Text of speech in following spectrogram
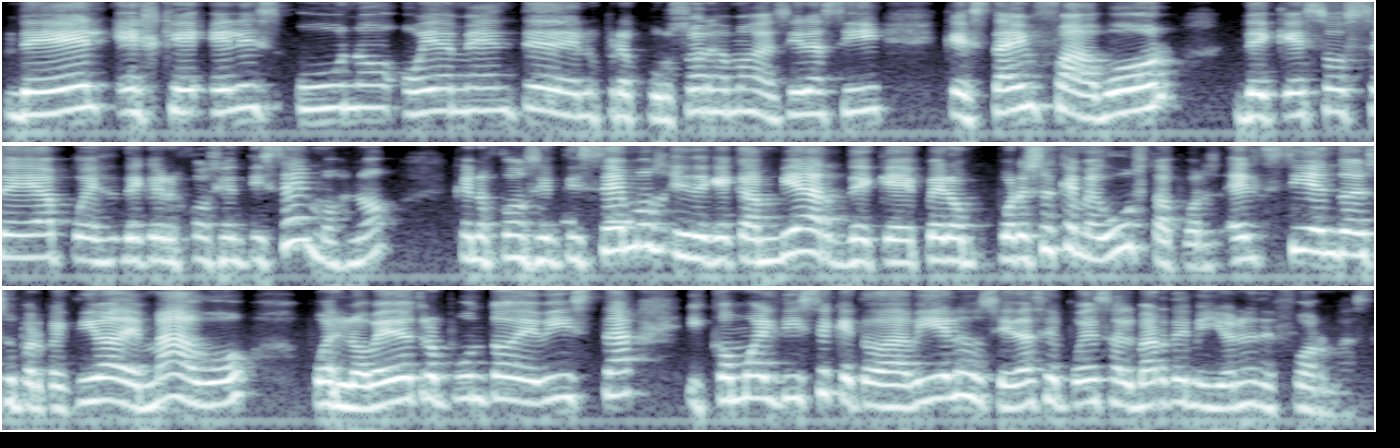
de él es que él es uno, obviamente, de los precursores, vamos a decir así, que está en favor de que eso sea, pues, de que nos concienticemos, ¿no? Que nos concienticemos y de que cambiar, de que, pero por eso es que me gusta, pues él siendo de su perspectiva de mago, pues lo ve de otro punto de vista y como él dice que todavía la sociedad se puede salvar de millones de formas,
